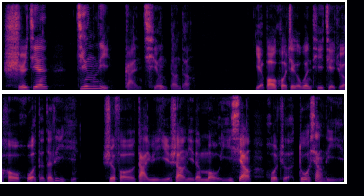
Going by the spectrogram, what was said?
时间、精力、感情等等，也包括这个问题解决后获得的利益是否大于以上你的某一项或者多项利益。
